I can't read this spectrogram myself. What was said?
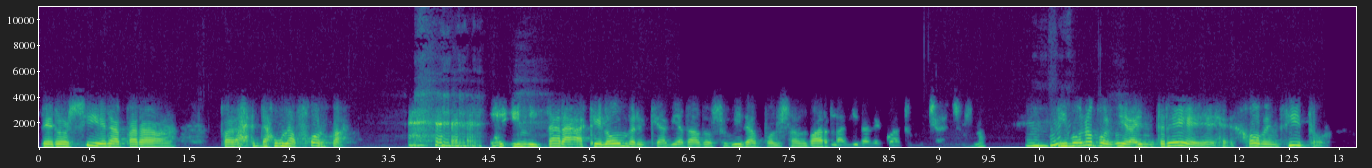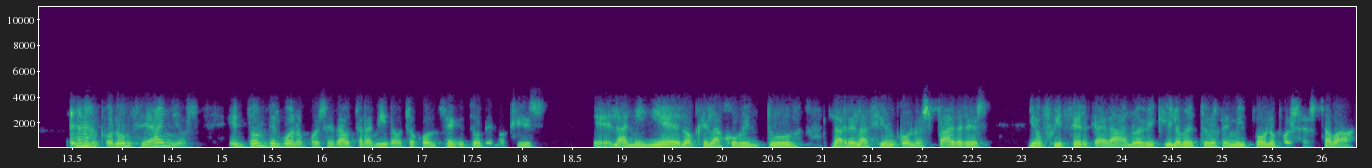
pero sí era para, para de alguna forma imitar a aquel hombre que había dado su vida por salvar la vida de cuatro muchachos, ¿no? Y bueno, pues mira, entré jovencito, con 11 años, entonces, bueno, pues era otra vida, otro concepto de lo que es eh, la niñez, lo que es la juventud, la relación con los padres. Yo fui cerca, era a nueve kilómetros de mi pueblo, pues estaba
